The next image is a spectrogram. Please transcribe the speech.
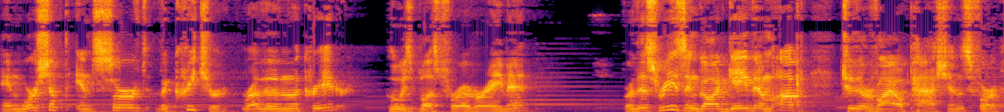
and worshipped and served the creature rather than the Creator, who is blessed forever. Amen. For this reason, God gave them up to their vile passions, for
